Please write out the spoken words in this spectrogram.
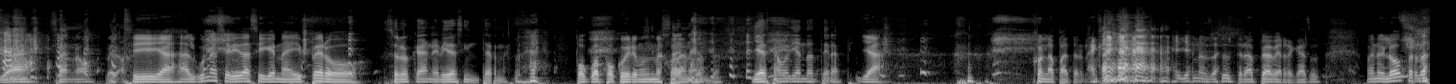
ya sanó, pero Sí, ya, algunas heridas siguen ahí, pero solo quedan heridas internas. poco a poco iremos mejorando. Sanando. Ya estamos yendo a terapia. Ya. Con la patrona. Ella nos da la terapia a vergazos. Bueno, y luego, perdón.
